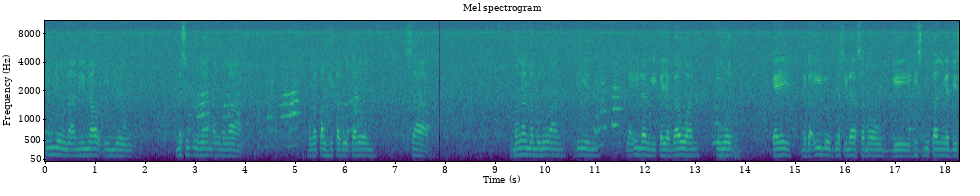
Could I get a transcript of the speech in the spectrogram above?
inyong naninaw inyong nasudungan ang mga mga panghitabo karon sa mga namunuan diin nga ilang gikayagawan tungod kay nagailog na sila sa maong gihisgutan nga 10%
